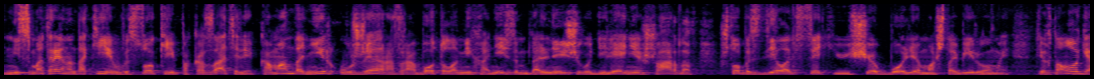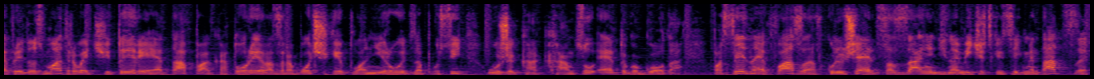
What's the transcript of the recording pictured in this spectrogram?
Несмотря на такие высокие показатели, команда NIR уже разработала механизм дальнейшего деления шардов, чтобы сделать сеть еще более масштабируемой. Технология предусматривает 4 этапа, которые разработчики планируют запустить уже к концу этого года. Последняя фаза включает создание динамической сегментации,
